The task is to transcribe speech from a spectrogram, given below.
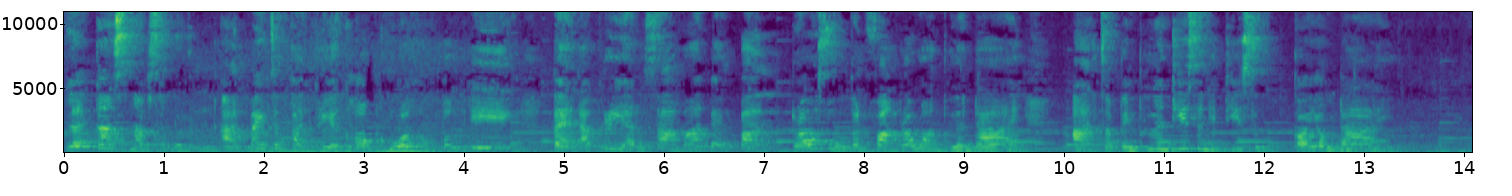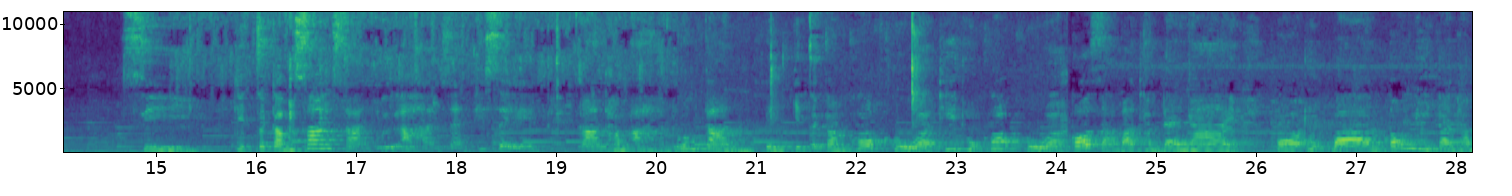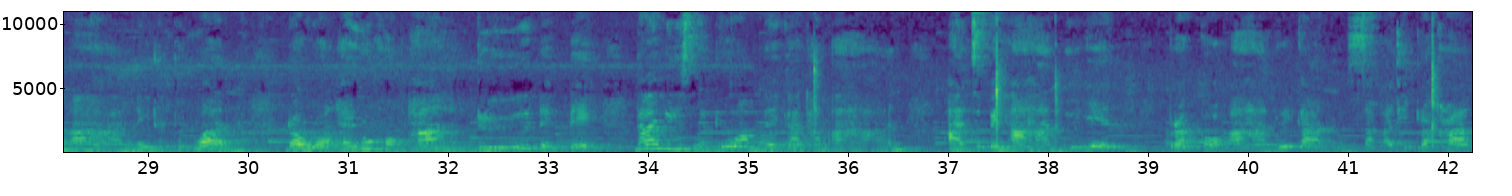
และการสนับสนุนอาจไม่จำกัดเพียงครอบครัวของตนเอง แต่นักเรียนสามารถแบ่งปันเล่าสู่กันฟังระหว่างเพื่อนได้ อาจจะเป็นเพื่อนที่สนิทที่สุดก็ย่อมได้ 4. กิจกรรมสร้างสรรค์มื้ออาหารแสนพิเศษ การทำอาหารร่วมกัน เป็นกิจกรรมครอบครัวที่ทุกครอบครัวก็สามารถทำได้ง่าย เพราะทุกบ้านต้องมีการทำอาหารในทุ วัน เราลองให้ลูกของท่าน หรือเด็กๆ ได้มีส่วนร่วมในการทำอาหาร อาจจะเป็นอาหารมื้อเย็น ประกอบอาหารด้วยกันสักอาทิตย์ละครั้ง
